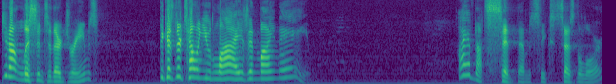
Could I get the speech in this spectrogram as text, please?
Do not listen to their dreams because they're telling you lies in my name. I have not sent them, says the Lord.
